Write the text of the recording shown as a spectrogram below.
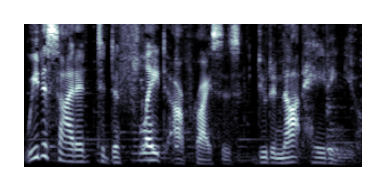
we decided to deflate our prices due to not hating you.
